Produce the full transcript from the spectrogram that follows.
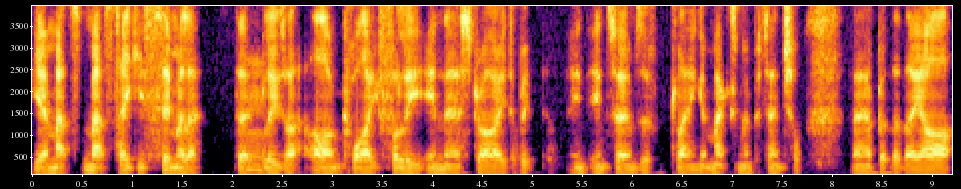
yeah, Matt's Matt's take is similar that mm. Blues aren't quite fully in their stride, but in, in terms of playing at maximum potential, uh, but that they are,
